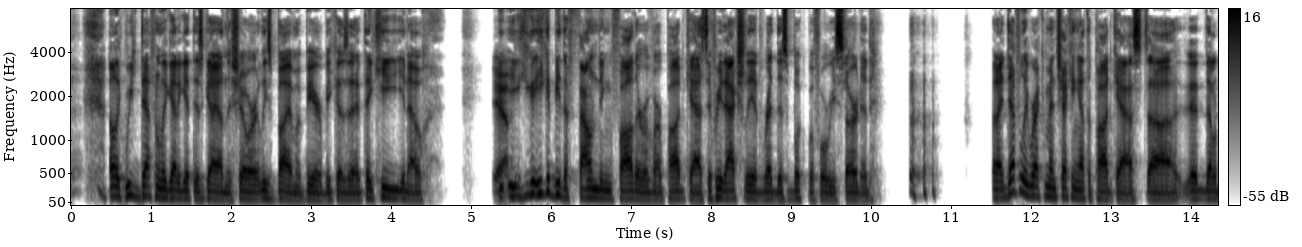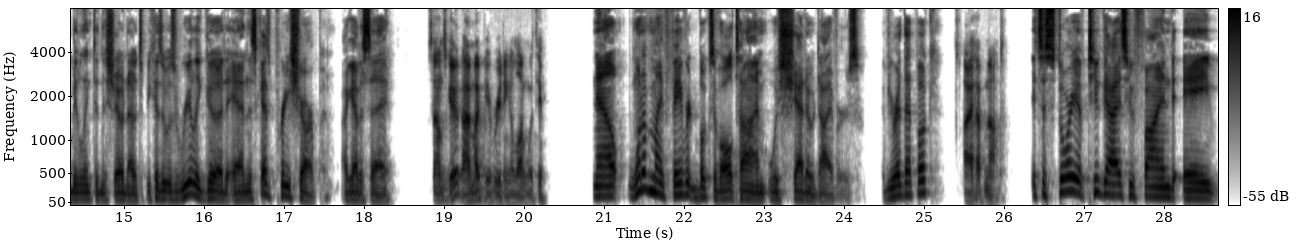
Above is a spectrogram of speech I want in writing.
like we definitely got to get this guy on the show, or at least buy him a beer, because I think he, you know, yeah, he, he, he could be the founding father of our podcast if we'd actually had read this book before we started. but I definitely recommend checking out the podcast. Uh, that'll be linked in the show notes because it was really good, and this guy's pretty sharp. I got to say. Sounds good. I might be reading along with you. Now, one of my favorite books of all time was Shadow Divers. Have you read that book? I have not. It's a story of two guys who find a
